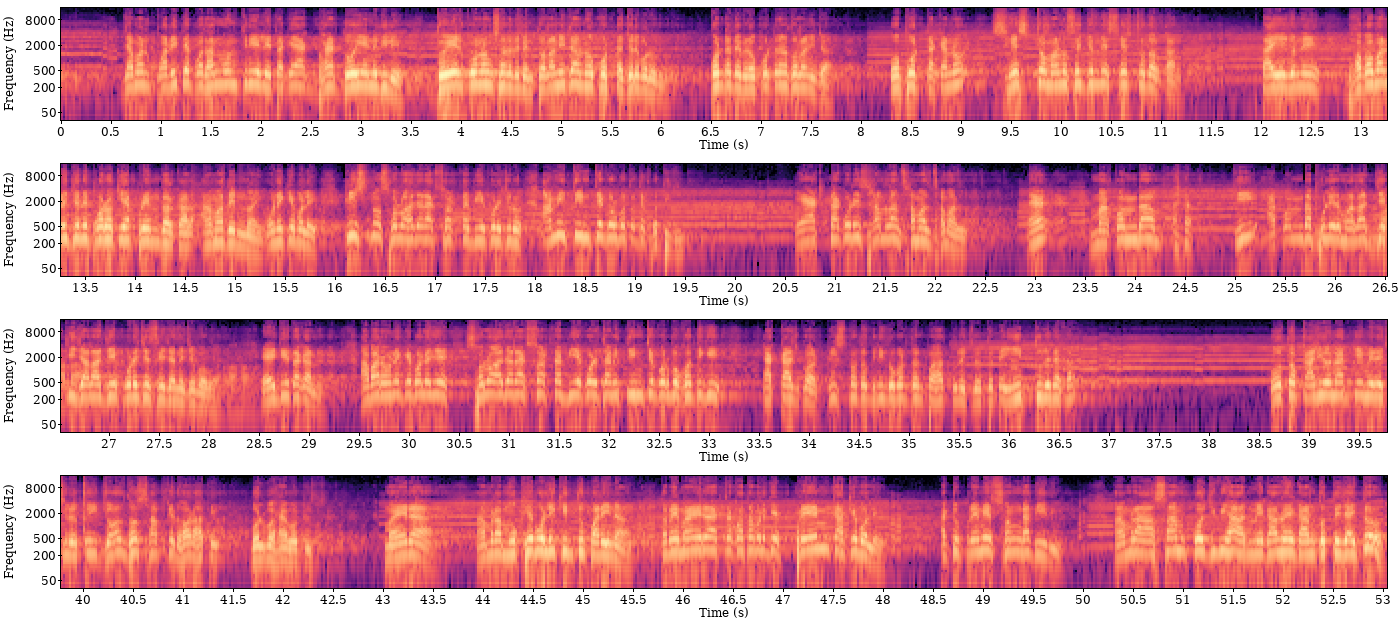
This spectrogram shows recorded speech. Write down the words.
যেমন বাড়িতে প্রধানমন্ত্রী এলে তাকে এক ভাঁড় দই এনে দিলে, দইয়ের কোন অংশটা দেবেন? তলানিটা না ওপরটা? জোরে বলুন। কোনটা দেবেন, ওপরটা না তলানিটা? ওপরটা। কেন? শ্রেষ্ঠ মানুষের জন্য শ্রেষ্ঠ দরকার। তাই এই জন্য ভগবানের জন্য পরকিয়া প্রেম দরকার, আমাদের নয়। অনেকে বলে, কৃষ্ণ ষোলো হাজার একশো আটটা বিয়ে করেছিল, আমি তিনটে করব, তাতে ক্ষতি কি? একটা করে সামলান, সামাল সামাল। হ্যাঁ? মাকন্দা কি? আকন্দা ফুলের মালার যে কি জ্বালা যে পড়েছে সে জানেছে বাবা। এই দিয়ে তাকান। আবার অনেকে বলে যে ষোলো হাজার একশো আটটা বিয়ে করেছে আমি তিনটে করব ক্ষতি কি? এক কাজ কর কৃষ্ণ তো গিরি গোবর্ধন পাহাড় তুলেছিল তো ইঁট তুলে দেখা। ও তো কালিও নাগকে মেরেছিল তুই জল ধর সাপকে ধর হাতে। বলব হ্যাঁ বটিস মায়েরা আমরা মুখে বলি কিন্তু পারি না। তবে মায়েরা একটা কথা বলে যে প্রেম কাকে বলে? একটু প্রেমের সংজ্ঞা দিয়ে দিই। আমরা আসাম কোচবিহার মেঘালয়ে গান করতে যাই তো?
